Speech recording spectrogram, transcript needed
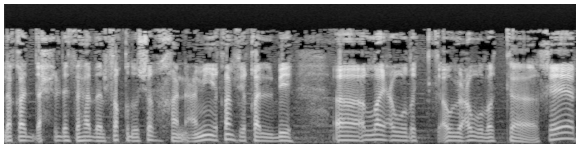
لقد أحدث هذا الفقد شرخا عميقا في قلبي. آه الله يعوضك أو يعوضك خير.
